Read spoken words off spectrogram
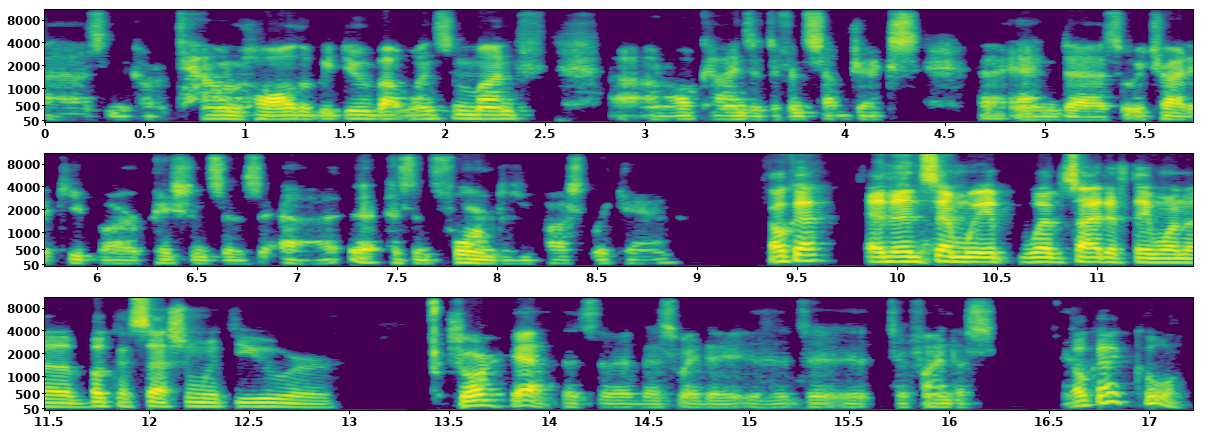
uh, something called a town hall that we do about once a month uh, on all kinds of different subjects. Uh, and uh, so we try to keep our patients as, uh, as informed as we possibly can. Okay. And then some website if they want to book a session with you or. Sure. Yeah. That's the best way to, to, to find us. Okay, cool.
